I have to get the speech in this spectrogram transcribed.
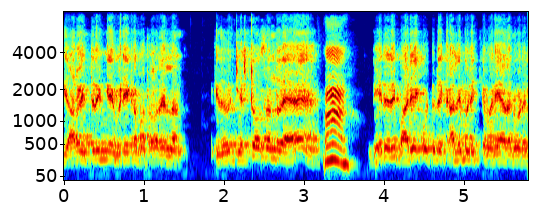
ಯಾರೋ ಇದ್ರಂಗೆ ವಿಡಿಯೋಕ ಮಾತಾಡೋದಿಲ್ಲ ನಾನು. ಇದು ಗೆಸ್ಟ್ ಹೌಸ್ ಅಂದ್ರೆ ಹಾ. ಬೇರೆಯವ್ರಿಗೆ ಬಾಡಿಗೆ ಕೊಟ್ಟಿದೆ ಖಾಲಿ ಮಾಡಿಕ್ಕೆ ಮನೆ ಅದ ನೋಡಿ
